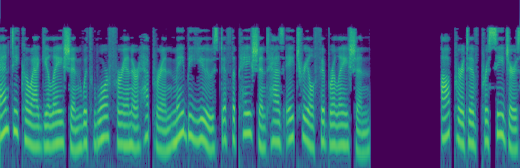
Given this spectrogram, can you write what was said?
Anticoagulation with warfarin or heparin may be used if the patient has atrial fibrillation. Operative procedures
